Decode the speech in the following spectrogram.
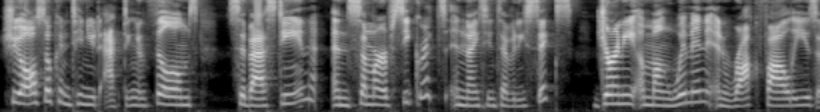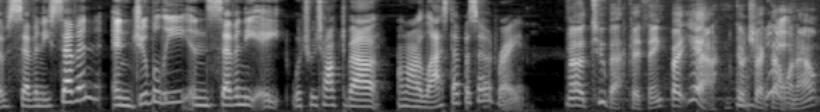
She also continued acting in films Sebastian and Summer of Secrets in 1976, Journey Among Women and Rock Follies of 77, and Jubilee in 78, which we talked about on our last episode, right? Uh, two back, I think, but yeah, go Oh, check that one out.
